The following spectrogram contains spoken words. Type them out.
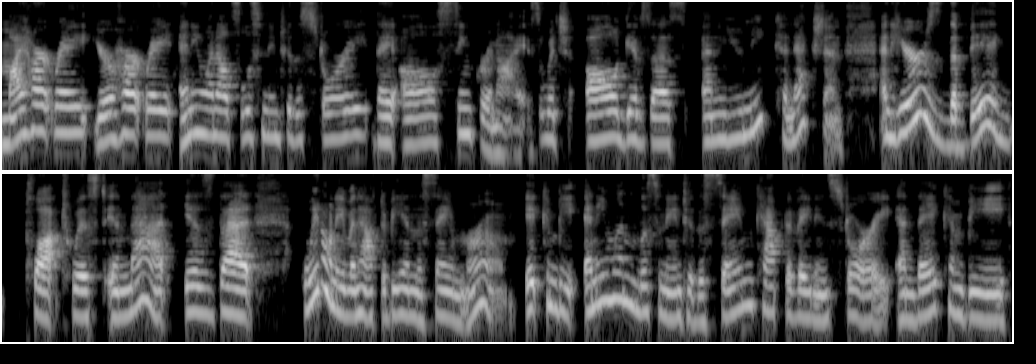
my heart rate, your heart rate, anyone else listening to the story, they all synchronize, which all gives us a unique connection. And here's the big plot twist in that is that we don't even have to be in the same room. It can be anyone listening to the same captivating story, and they can be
